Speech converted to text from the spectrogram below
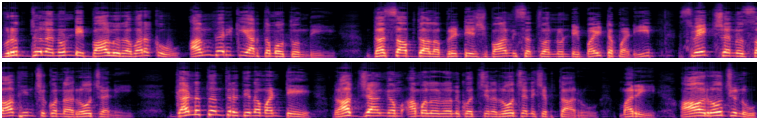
వృద్ధుల నుండి బాలుర వరకు అందరికీ అర్థమవుతుంది. దశాబ్దాల బ్రిటిష్ బానిసత్వం నుండి బయటపడి స్వేచ్ఛను సాధించుకున్న రోజని. గణతంత్ర దినం అంటే రాజ్యాంగం అమలులోనికి వచ్చిన రోజని చెప్తారు. మరి ఆ రోజును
